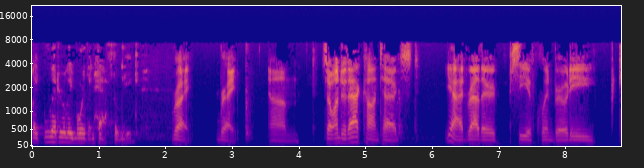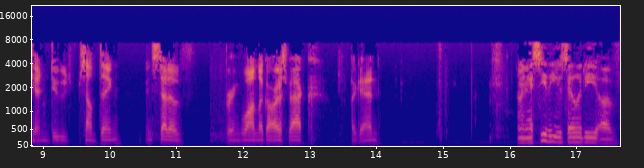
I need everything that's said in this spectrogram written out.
like literally more than half the league. right, right. Um, so under that context, yeah, I'd rather see if Quinn Brodey can do something instead of bring Juan Lagares back again. I mean, I see the utility of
